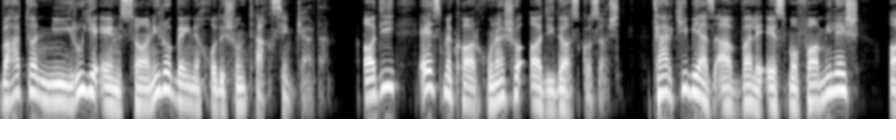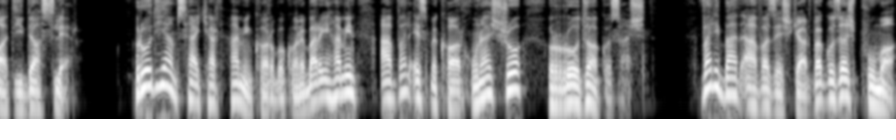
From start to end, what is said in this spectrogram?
و حتی نیروی انسانی رو بین خودشون تقسیم کردن. عادی اسم کارخونش رو آدیداس گذاشت. ترکیبی از اول اسم و فامیلش آدیداسلر. رودی هم سعی کرد همین کارو بکنه برای همین اول اسم کارخونش رو رودا گذاشت. ولی بعد عوضش کرد و گذاشت پوما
